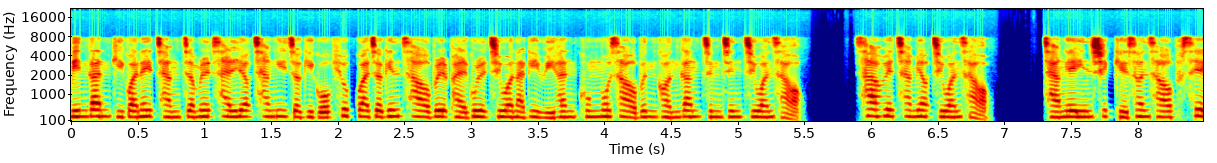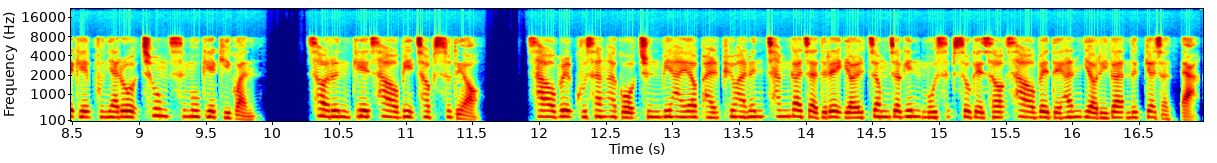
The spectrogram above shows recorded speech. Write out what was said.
민간 기관의 장점을 살려 창의적이고 효과적인 사업을 발굴 지원하기 위한 공모사업은 건강 증진 지원 사업, 사회 참여 지원 사업, 장애인식 개선 사업 3개 분야로 총 20개 기관, 30개 사업이 접수되어 사업을 구상하고 준비하여 발표하는 참가자들의 열정적인 모습 속에서 사업에 대한 열의가 느껴졌다.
